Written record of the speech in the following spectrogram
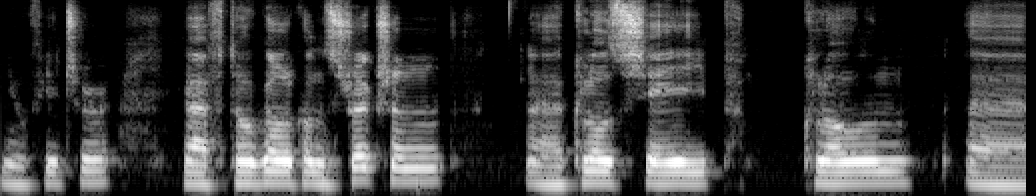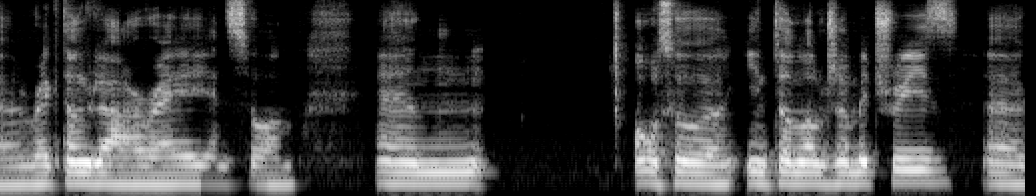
new feature. You have toggle construction, uh, close shape, clone, uh, rectangular array, and so on. And also uh, internal geometries, uh,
